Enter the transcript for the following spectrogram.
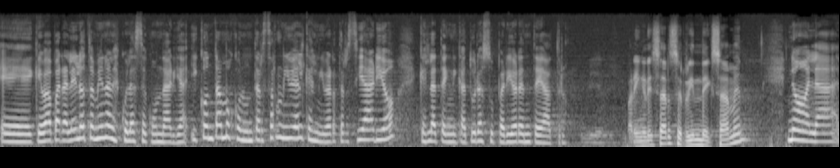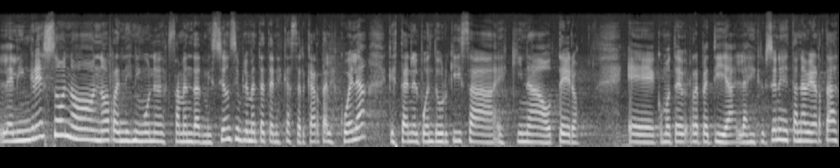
eh, que va paralelo también a la escuela secundaria. Y contamos con un tercer nivel, que es el nivel terciario, que es la Tecnicatura Superior en Teatro. ¿Para ingresar se rinde examen? No, el ingreso no, no rendís ningún examen de admisión, simplemente tenés que acercarte a la escuela que está en el puente Urquiza, esquina Otero. Eh, como te repetía, las inscripciones están abiertas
